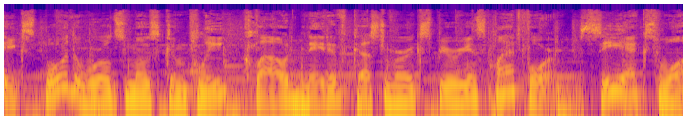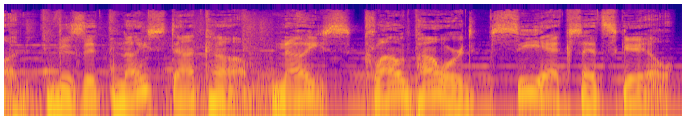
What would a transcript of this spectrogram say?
Explore the world's most complete cloud native customer experience platform, CX1. Visit NICE.com. NICE, cloud powered CX at scale.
